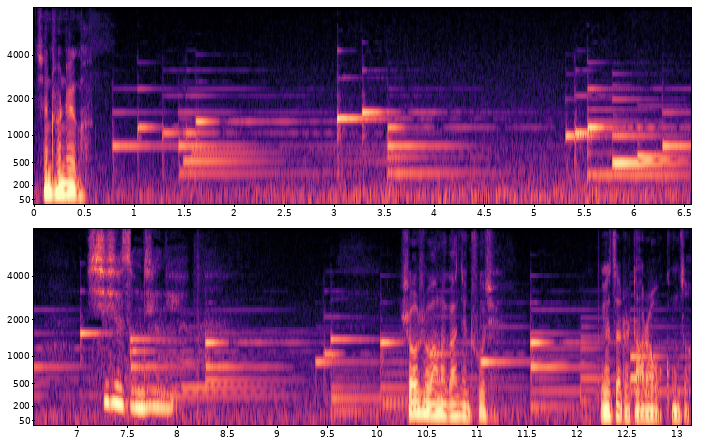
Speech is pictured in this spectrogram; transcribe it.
先穿这个。谢谢总经理。收拾完了赶紧出去，别在这打扰我工作。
